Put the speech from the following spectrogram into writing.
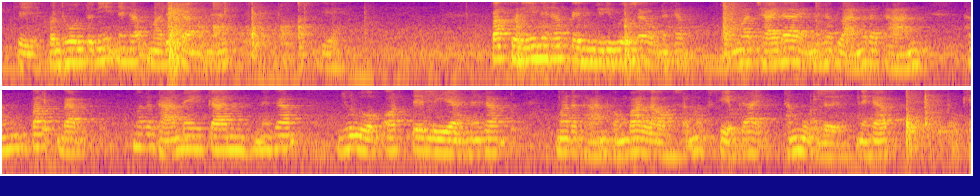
โอเค คอนโทรลตัวนี้นะครับ มาด้วยกันนะโอเคปลั๊กตัวนี้นะครับเป็น universal นะครับ สามารถใช้ได้นะครับหลายมาตรฐาน ทั้งปลั๊กแบบมาตรฐานอเมริกันนะครับ ยุโรปออสเตรเลียนะครับ มาตรฐานของบ้านเราสามารถเสียบได้ทั้งหมดเลยนะครับ โอเค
